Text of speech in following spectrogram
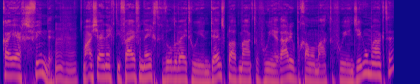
kan je ergens vinden. Mhm. Maar als jij in 1995 wilde weten hoe je een danceplaat maakte, of hoe je een radioprogramma maakte, of hoe je een jingle maakte,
